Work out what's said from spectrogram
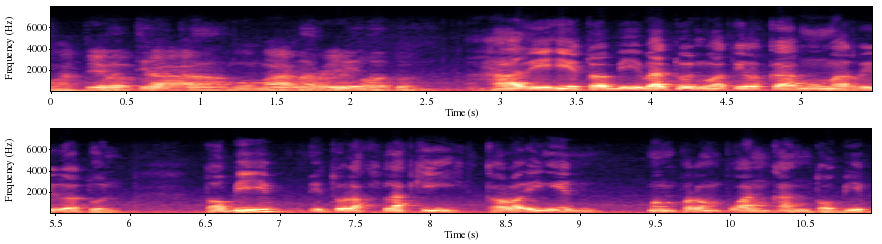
wa tilka mumarridatun Hadhihi tabibatun wa tilka mumarridatun. Tabib itu laki-laki. Kalau ingin memperempuankan tabib,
